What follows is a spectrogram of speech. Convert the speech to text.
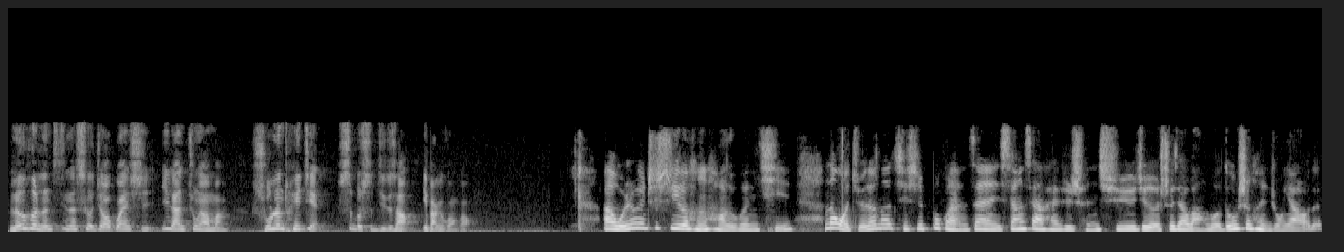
人和人之间的社交关系依然重要吗？熟人推荐是不是抵得上一百个广告？啊，我认为这是一个很好的问题。那我觉得呢，其实不管在乡下还是城区，这个社交网络都是很重要的。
